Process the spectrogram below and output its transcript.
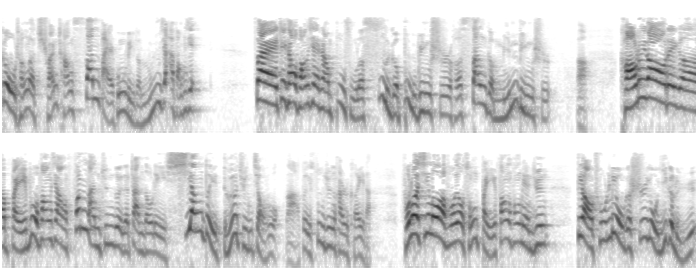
构成了全长三百公里的卢家防线，在这条防线上部署了四个步兵师和三个民兵师啊。考虑到这个北部方向芬兰军队的战斗力相对德军较弱啊，对苏军还是可以的。弗洛西洛夫又从北方方面军调出六个师又一个旅，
